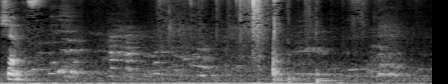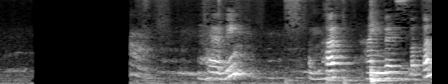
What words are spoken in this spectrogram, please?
شامت هذه الظهر هاي من بعد الزبطن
